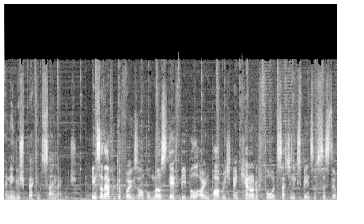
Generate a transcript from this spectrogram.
and English back into sign language. In South Africa, for example, most deaf people are impoverished and cannot afford such an expensive system.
